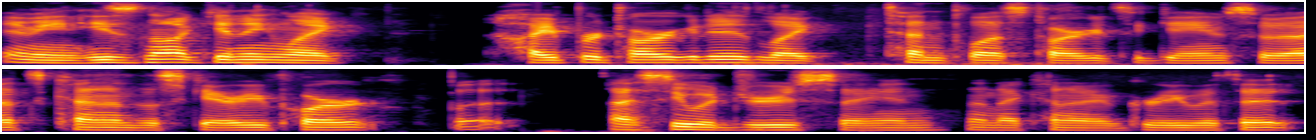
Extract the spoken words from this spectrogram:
I mean, he's not getting like hyper targeted, like ten plus targets a game, so that's kind of the scary part. But I see what Drew's saying, and I kind of agree with it.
